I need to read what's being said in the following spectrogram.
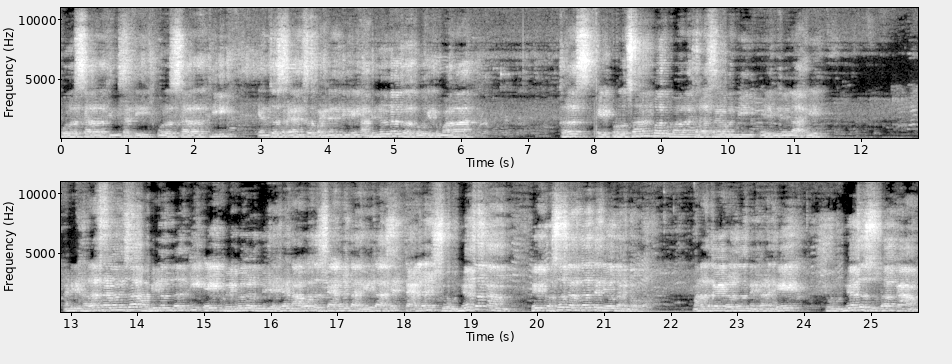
पुरस्कारार्थींसाठी पुरस्कारार्थी यांचं सगळ्यांचं पहिल्यांदा मी अभिनंदन करतो की तुम्हाला खरंच एक प्रोत्साहन पण तुम्हाला खरा साहेबांनी हे दिलेलं आहे. आणि खरा साहेबांचं अभिनंदन की एक वेगवेगळं म्हणजे ज्याच्या नावातच टॅलेंट आहे तर असे टॅलेंट शोधण्याचं काम हे कसं करतात ते देव जाणे बाबा. मला तर काही कळतच नाही कारण हे शोधण्याचं सुद्धा काम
